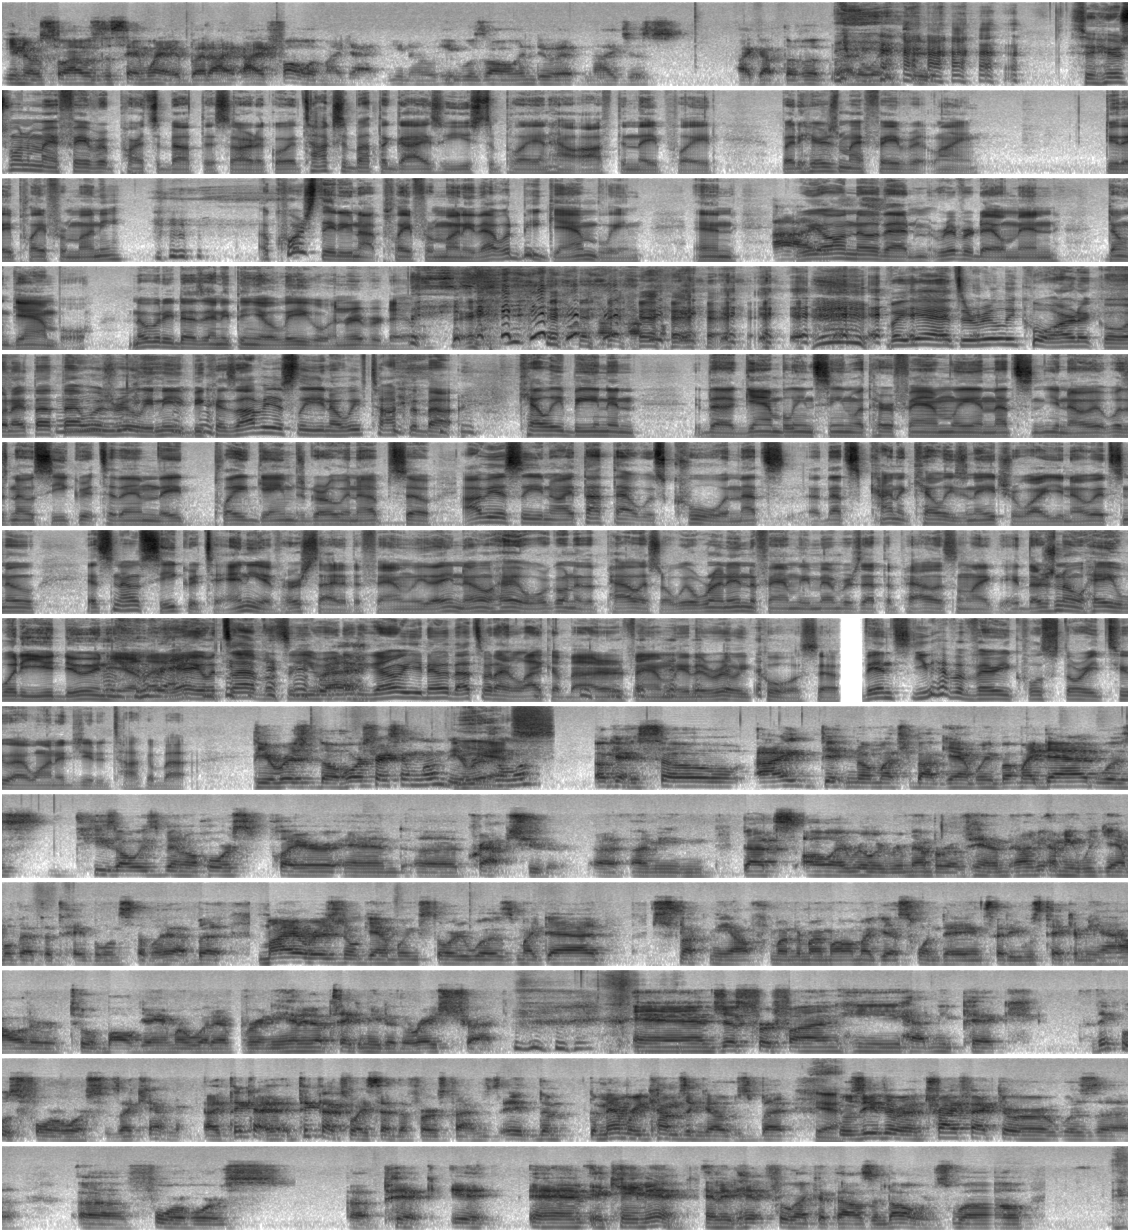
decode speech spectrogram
you know, so I was the same way, but I, I followed my dad. You know, he was all into it, and I just I got the hook right away too. So here's one of my favorite parts about this article. It talks about the guys who used to play and how often they played. But here's my favorite line. Do they play for money? of course they do not play for money. That would be gambling. And we all know that Riverdale men don't gamble. Nobody does anything illegal in Riverdale. but yeah, it's a really cool article, and I thought that was really neat because obviously, you know, we've talked about Kelly being in the gambling scene with her family, and that's, you know, it was no secret to them. They played games growing up, so obviously, you know, I thought that was cool, and that's that's kind of Kelly's nature. Why, you know, it's no. It's no secret to any of her side of the family. They know, hey, we're going to the palace, or we'll run into family members at the palace, and like, hey, there's no, hey, what are you doing here? Like, hey, what's up? So you ready to go? You know, that's what I like about her family. They're really cool. So, Vince, you have a very cool story too. I wanted you to talk about. the original, the horse racing one, the original Yes. one. Okay, so I didn't know much about gambling, but my dad was, he's always been a horse player and a crap shooter. Uh, I mean, that's all I really remember of him. I mean, I mean, we gambled at the table and stuff like that. But my original gambling story was my dad snuck me out from under my mom, I guess, one day and said he was taking me out or to a ball game or whatever. And he ended up taking me to the racetrack. and just for fun, he had me pick I think it was four horses. I can't. I think I, I think that's what I said the first time. It, the the memory comes and goes, but Yeah. it was either a trifecta or it was a, a four horse uh, pick. It and it came in and it hit for like a thousand dollars. Well,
